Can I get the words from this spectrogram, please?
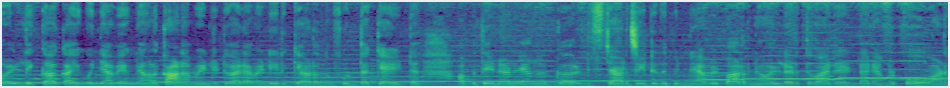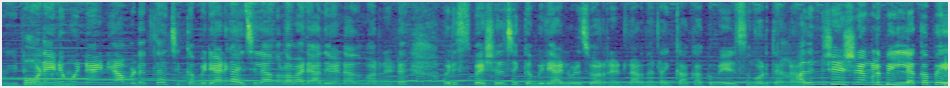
അവളുടെ ഇക്കാക്കായും കുഞ്ഞാവയും ഞങ്ങൾ കാണാൻ വേണ്ടിയിട്ട് വരാൻ വേണ്ടി ഇരിക്കാറുന്നു ഫുഡൊക്കെ ആയിട്ട്. അപ്പോഴത്തേനാണ് ഞങ്ങൾക്ക് ഡിസ്ചാർജ് കിട്ടിയത്. പിന്നെ അവൾ പറഞ്ഞു അവളുടെ അടുത്ത് വരേണ്ട ഞങ്ങൾ പോവാണ് വീട്ടിൽ പോണതിന് മുന്നേ ഇനി അവിടുത്തെ ചിക്കൻ ബിരിയാണി കഴിച്ചില്ല എന്നുള്ള പരാതി വേണ്ടെന്ന് പറഞ്ഞിട്ട് ഒരു സ്പെഷ്യൽ ചിക്കൻ ബിരിയാണി വിളിച്ച് പറഞ്ഞിട്ടുണ്ടായിരുന്നു കേട്ടോ. ഇക്കാക്കും മീൽസും കൊടുത്തിട്ടുണ്ട് അതിനുശേഷം ഞങ്ങൾ ബില്ലൊക്കെ പേ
